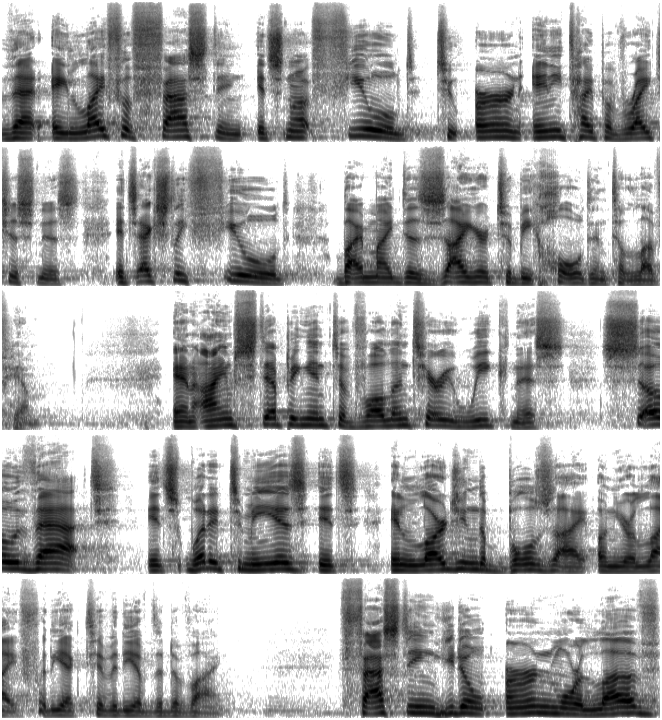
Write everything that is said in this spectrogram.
that a life of fasting it's not fueled to earn any type of righteousness. It's actually fueled by my desire to behold and to love him. And i'm stepping into voluntary weakness so that it's what it to me is it's enlarging the bullseye on your life for the activity of the divine fasting you don't earn more love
